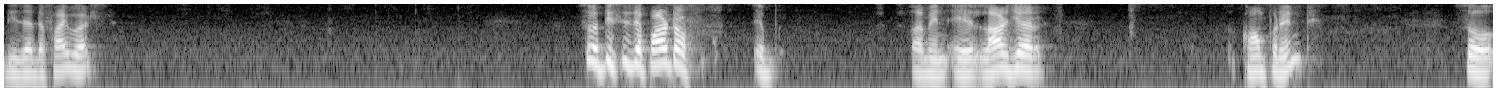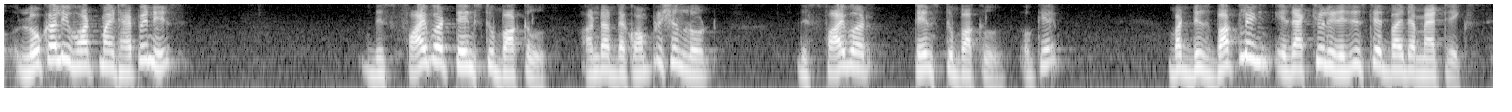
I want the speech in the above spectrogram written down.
these are the fibers. So, this is a part of a, I mean a larger component. So, locally what might happen is this fiber tends to buckle under the compression load this fiber tends to buckle. Okay. But this buckling is actually resisted by the matrix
